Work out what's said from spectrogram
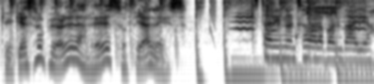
¿Qué, ¿Qué es lo peor de las redes sociales? Estar enganchada a la pantalla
